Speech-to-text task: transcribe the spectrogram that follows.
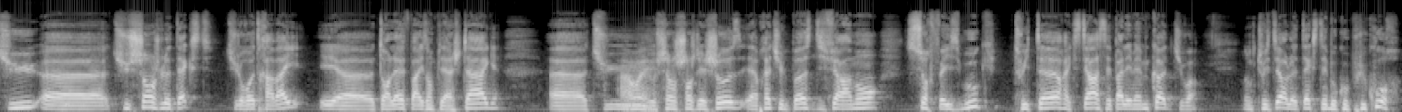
tu euh, tu changes le texte, tu le retravailles et euh, t'enlèves par exemple les hashtags, euh, tu ah changes, changes les choses et après tu le postes différemment sur Facebook, Twitter, etc. C'est pas les mêmes codes, tu vois. Donc Twitter, le texte est beaucoup plus court.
